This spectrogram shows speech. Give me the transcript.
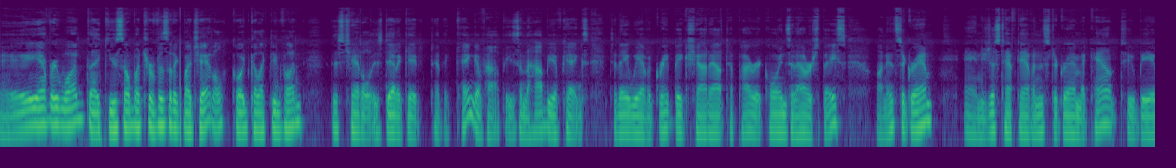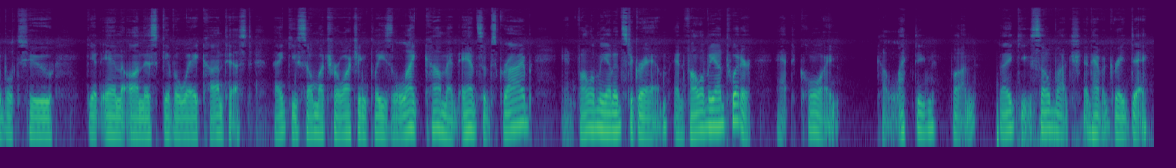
Hey everyone, thank you so much for visiting my channel, Coin Collecting Fun. This channel is dedicated to the king of hobbies and the hobby of kings. Today we have a great big shout out to Pirate Coins in Outer Space on Instagram. And you just have to have an Instagram account to be able to get in on this giveaway contest. Thank you so much for watching. Please like, comment, and subscribe. And follow me on Instagram. And follow me on Twitter at Coin Collecting Fun. Thank you so much and have a great day.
